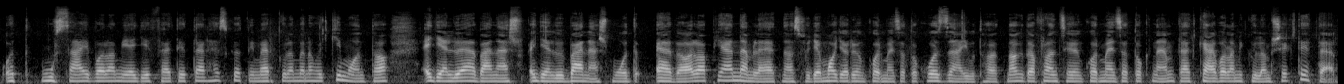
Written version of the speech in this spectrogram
ott muszáj valami egyéb feltételhez kötni, mert különben, ahogy kimondta, egyenlő elbánás, egyenlő bánásmód elve alapján nem lehetne az, hogy a magyar önkormányzatok hozzájuthatnak, de a francia önkormányzatok nem, tehát kell valami különbségtétel?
